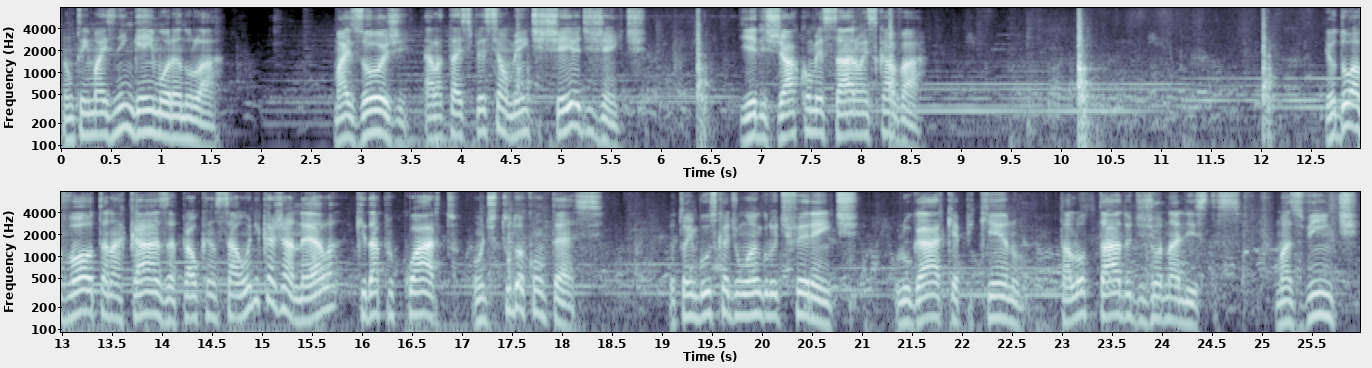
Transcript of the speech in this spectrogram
Não tem mais ninguém morando lá. Mas hoje ela está especialmente cheia de gente. E eles já começaram a escavar. Eu dou a volta na casa para alcançar a única janela que dá para o quarto onde tudo acontece. Eu estou em busca de um ângulo diferente. O lugar, que é pequeno, está lotado de jornalistas. Umas 20,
